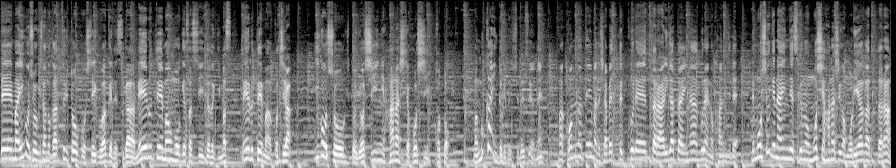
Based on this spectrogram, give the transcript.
で、まあ、囲碁将棋さんとがっつりトークをしていくわけですがメールテーマを設けさせていただきます。メールテーマはこちら。囲碁将棋と吉井に話してほしいこと。まあ、向井の時と一緒ですよね、まあ、こんなテーマで喋ってくれたらありがたいなぐらいの感じで。で申し訳ないんですけどもし話が盛り上がったら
